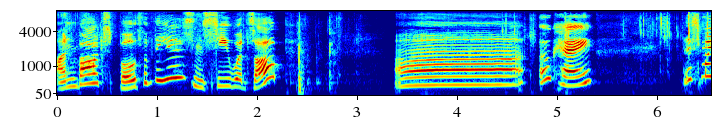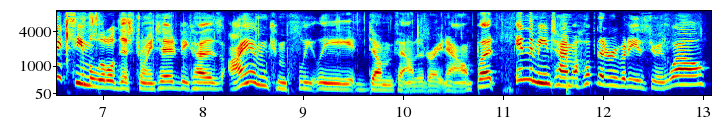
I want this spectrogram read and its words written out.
unbox both of these and see what's up. Uh, okay. This might seem a little disjointed because I am completely dumbfounded right now. But in the meantime, I hope that everybody is doing well.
